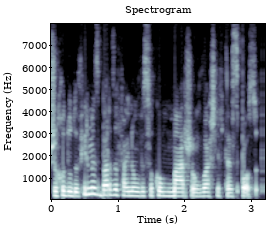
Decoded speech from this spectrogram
przychodu do firmy z bardzo fajną, wysoką marżą właśnie w ten sposób.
